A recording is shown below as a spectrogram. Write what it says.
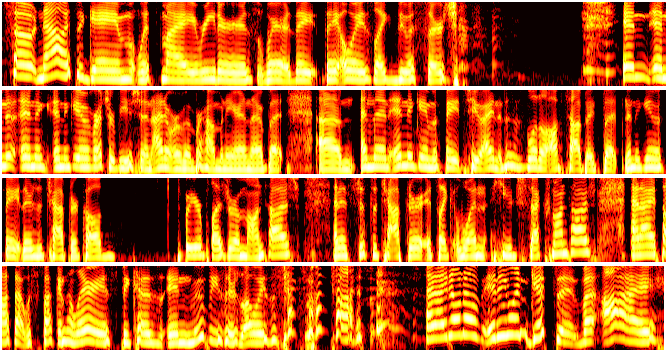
So now it's a game with my readers where they they always like do a search. In in in a, in a game of retribution, I don't remember how many are in there, but um, and then in a game of fate too. I this is a little off topic, but in a game of fate, there's a chapter called for your pleasure a montage and it's just a chapter it's like one huge sex montage and i thought that was fucking hilarious because in movies there's always a sex montage and i don't know if anyone gets it but i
